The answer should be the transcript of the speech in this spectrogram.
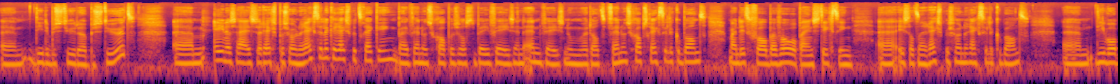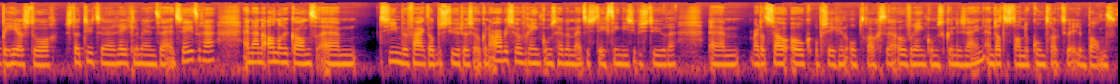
um, die de bestuurder bestuurt. Um, enerzijds de rechtspersoon rechtelijke rechtsbetrekking. Bij vennootschappen zoals de BV's en de NV's noemen we dat vennootschapsrechtelijke band. Maar in dit geval bijvoorbeeld bij een stichting uh, is dat een rechtspersoon rechtelijke band. die wordt beheerst door statuten, reglementen et cetera. En aan de andere kant um, zien we vaak dat bestuurders ook een arbeidsovereenkomst hebben met de stichting die ze besturen. Um, maar dat zou ook op zich een opdrachtenovereenkomst kunnen zijn. En dat is dan de contractuele band.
